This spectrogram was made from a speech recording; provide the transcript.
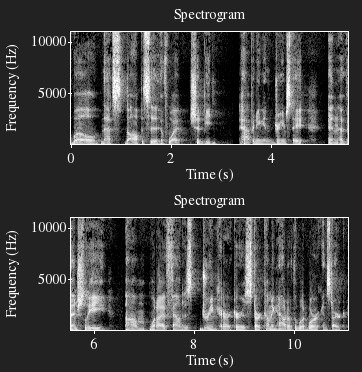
Well, that's the opposite of what should be happening in dream state. And eventually, um, what I've found is dream characters start coming out of the woodwork and start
